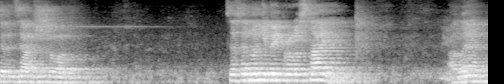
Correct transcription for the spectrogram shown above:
серця, що це зерно ніби й проростає, але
